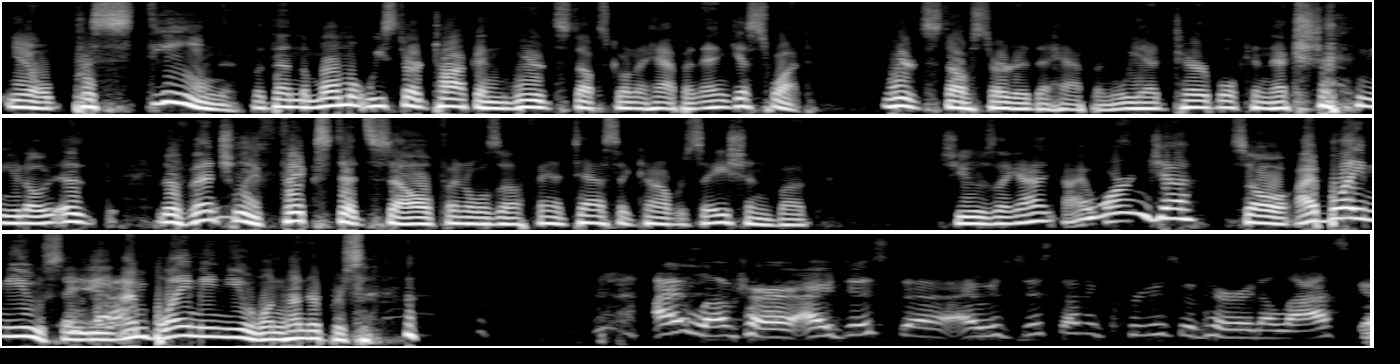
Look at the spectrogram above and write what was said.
you know, pristine. But then the moment we start talking, weird stuff's going to happen. And guess what? Weird stuff started to happen. We had terrible connection. you know, it, it eventually fixed itself, and it was a fantastic conversation. But she was like, "I, I warned you." So I blame you, Cindy. Yeah. I'm blaming you 100. percent I love her. I just uh, I was just on a cruise with her in Alaska.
